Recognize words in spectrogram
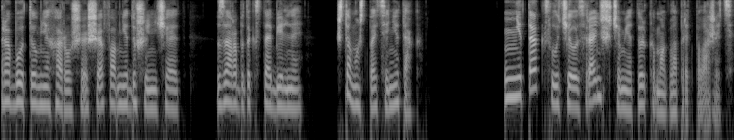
Работа у меня хорошая, шеф во мне души не чает. Заработок стабильный. Что может пойти не так? Не так случилось раньше, чем я только могла предположить.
